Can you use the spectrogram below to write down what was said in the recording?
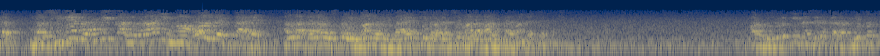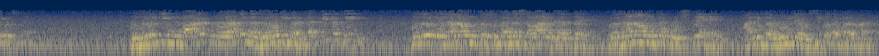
تک مسجد نبوی کا نورانی ماحول دیکھتا ہے، اللہ تعالیٰ اس کو ایمان اور ہدایت کی دولت سے مالا مال کروا دیتے ہیں۔ اور حضور کی نظر کرم بھی تو تھی اس میں۔ حضور کی مبارک نورانی نظروں کی برکت بھی تو تھی۔ حضور روزانہ ان کو صبح میں سوال کرتے، روزانہ ان کو پوچھتے ہیں علی مرحوم نے اسی کو تو فرمایا۔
